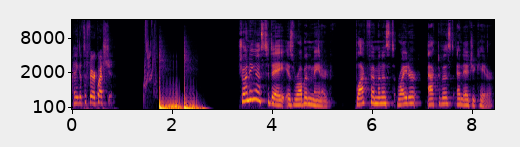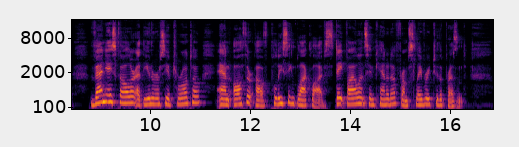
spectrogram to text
I think it's a fair question. Joining us today is Robyn Maynard, black feminist, writer, activist, and educator, Vanier Scholar at the University of Toronto, and author of Policing Black Lives, State Violence in Canada from Slavery to the Present.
